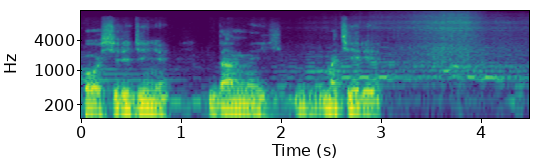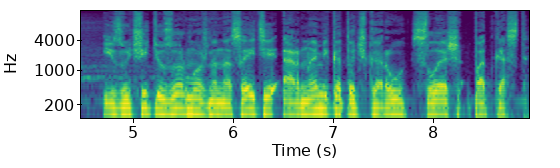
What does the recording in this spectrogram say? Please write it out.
по середине данной материи. Изучить узор можно на сайте ornamica.ru слэш подкаст.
